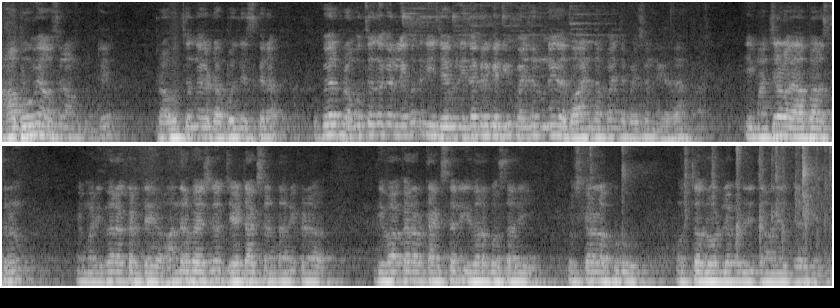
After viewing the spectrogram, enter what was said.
ఆ భూమి అవసరం అనుకుంటే ప్రభుత్వం దగ్గర డబ్బులు తీసుకురా. ఒకవేళ ప్రభుత్వం దగ్గర లేకపోతే నీ జేబు నీ దగ్గరికి వెళ్ళి పైసలు ఉన్నాయి కదా బాగానే సంపాదించే పైసలు ఉన్నాయి కదా. ఈ మంచిర్యాల వ్యాపారస్తులను మేము మరి ఇదివరకు అక్కడ దే- ఆంధ్రప్రదేశ్లో జే ట్యాక్స్ అంటారు ఇక్కడ దివాకర్ ట్యాక్స్ అని ఇదివరకు ఒకసారి పుష్కరాలు అప్పుడు మొత్తం రోడ్ల పడి జమ చేయడం జరిగింది.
